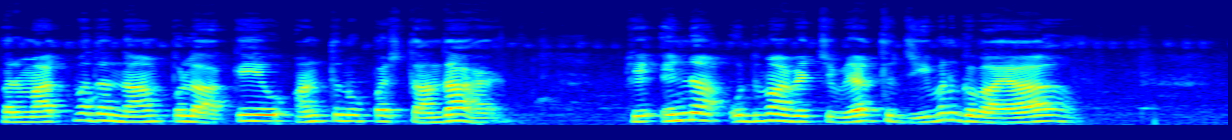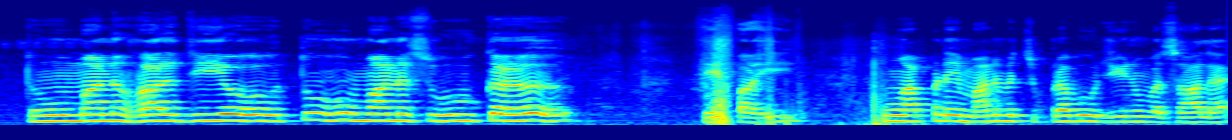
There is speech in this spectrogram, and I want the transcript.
ਪਰਮਾਤਮਾ ਦਾ ਨਾਮ ਭੁਲਾ ਕੇ ਉਹ ਅੰਤ ਨੂੰ ਪਛਤਾਉਂਦਾ ਹੈ ਕਿ ਇਹਨਾਂ ਉਦਮਾਂ ਵਿੱਚ ਵਿਅਰਥ ਜੀਵਨ ਗਵਾਇਆ। ਤੂੰ ਮਨ ਹਰ ਜਿਉ ਤੂੰ ਮਨ ਸੂਕ हे ਭਾਈ ਤੂੰ ਆਪਣੇ ਮਨ ਵਿੱਚ ਪ੍ਰਭੂ ਜੀ ਨੂੰ ਵਸਾ ਲੈ।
